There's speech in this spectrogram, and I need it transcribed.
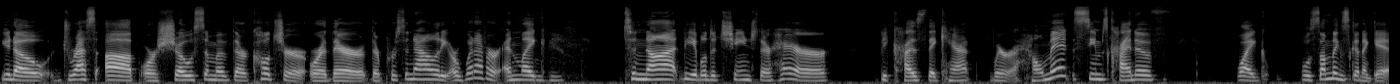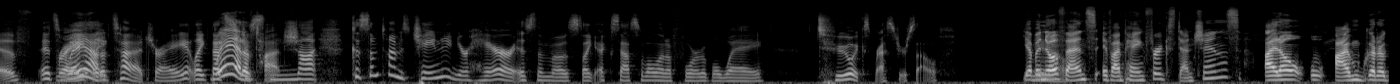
you know, dress up or show some of their culture or their their personality or whatever. And like mm-hmm. to not be able to change their hair because they can't wear a helmet seems kind of like well something's gonna give It's right? way out Like, of touch, right? Like Way that's out of touch. Not because sometimes changing your hair is the most like accessible and affordable way to express yourself. Yeah but you no know. offense if i'm paying for extensions i don't i'm gonna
